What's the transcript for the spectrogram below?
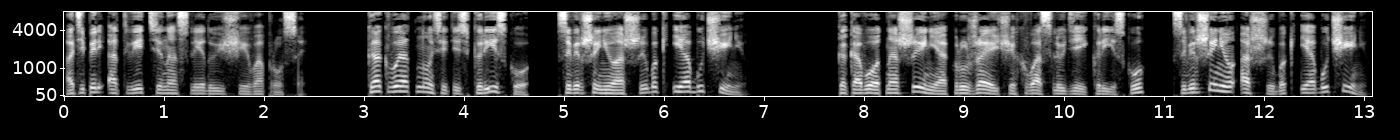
А теперь ответьте на следующие вопросы. Как вы относитесь к риску, совершению ошибок и обучению? Каково отношение окружающих вас людей к риску, совершению ошибок и обучению?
